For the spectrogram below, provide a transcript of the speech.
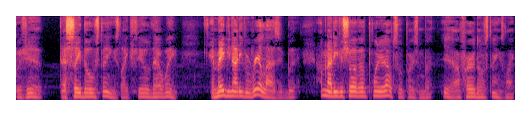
with yeah, that say those things, like feel that way. And maybe not even realize it, but I'm not even sure I've ever pointed it out to a person, but yeah, I've heard those things. Like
